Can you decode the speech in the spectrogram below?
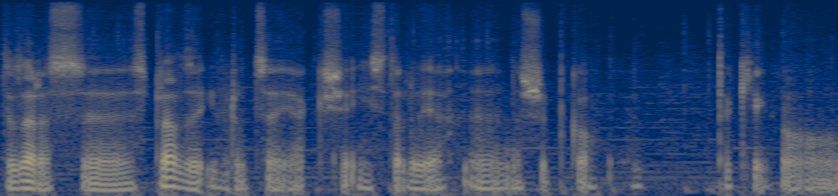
to zaraz e, sprawdzę i wrócę, jak się instaluje e, na szybko takiego,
